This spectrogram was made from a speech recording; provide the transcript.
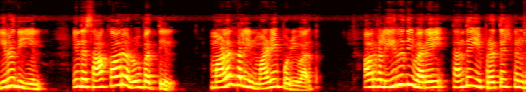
இறுதியில் இந்த சாக்கார ரூபத்தில் மலர்களின் மழை பொழிவார்கள். அவர்கள் இறுதி வரை தந்தையை பிரதிஷ்டம்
